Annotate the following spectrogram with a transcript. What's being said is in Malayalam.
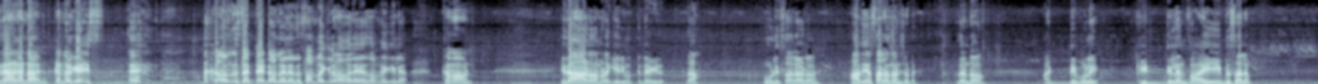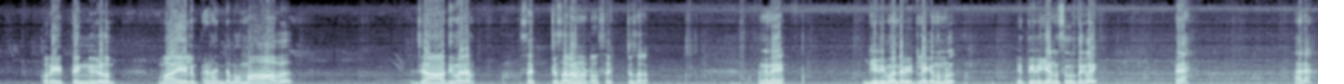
ഇതാണ് കണ്ടോ? കണ്ടോ ഗെയ്സ് ഒന്ന് സെറ്റ് ആയിട്ട് വന്നല്ലോ സംഭവിക്കില്ല പോലെ സംഭവിക്കില്ല കമാൺ ഇതാണ് നമ്മുടെ ഗിരിമുത്തിന്റെ വീട്. ഇതാ പൊളി സ്ഥലമാണോ ആദ്യം ഞാൻ സ്ഥലം ഒന്ന് കാണിച്ചോട്ടെ? ഇതുണ്ടോ അടിപൊളി കിഡിലും വൈബ് സ്ഥലം. കുറേ തെങ്ങുകളും വയലും. എടാ എന്റെ അമ്മ മാവ് ജാതിമരം സെറ്റ് സ്ഥലമാണ് കേട്ടോ സെറ്റ് സ്ഥലം. അങ്ങനെ ഗിരിമോന്റെ വീട്ടിലേക്ക് നമ്മൾ എത്തിയിരിക്കുകയാണ് സുഹൃത്തുക്കളെ. ഏ? ആരാ?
